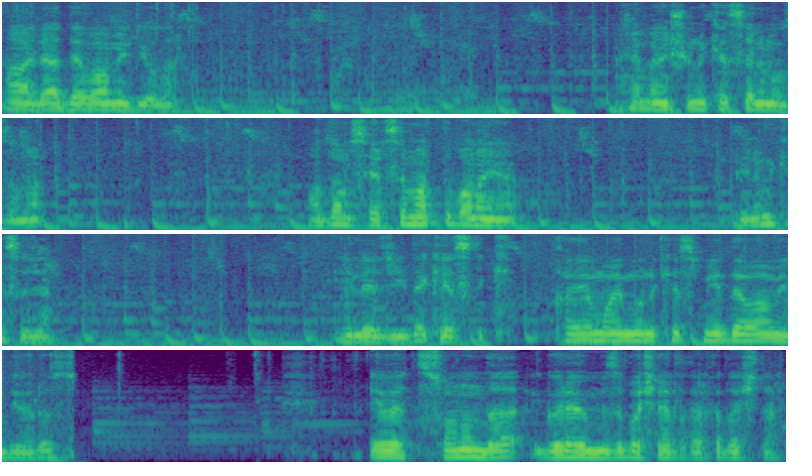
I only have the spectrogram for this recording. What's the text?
Hala devam ediyorlar. Hemen şunu keselim o zaman. Adam sersem attı bana ya. Beni mi keseceğim? Hileciyi de kestik. Kaya maymunu kesmeye devam ediyoruz. Evet sonunda görevimizi başardık arkadaşlar.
